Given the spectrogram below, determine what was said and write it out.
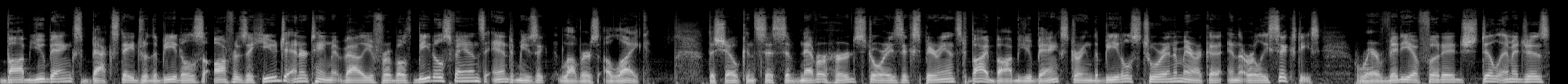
Bob Eubanks Backstage with the Beatles offers a huge entertainment value for both Beatles fans and music lovers alike. The show consists of never heard stories experienced by Bob Eubanks during the Beatles tour in America in the early 60s, rare video footage, still images,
